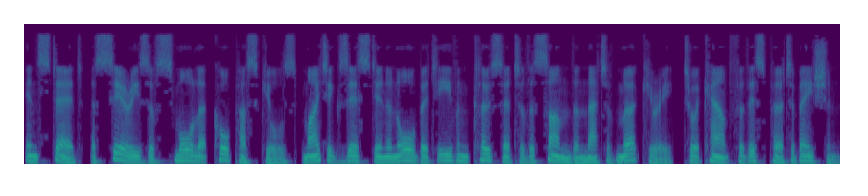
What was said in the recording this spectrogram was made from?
instead, a series of smaller corpuscles might exist in an orbit even closer to the Sun than that of Mercury, to account for this perturbation.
